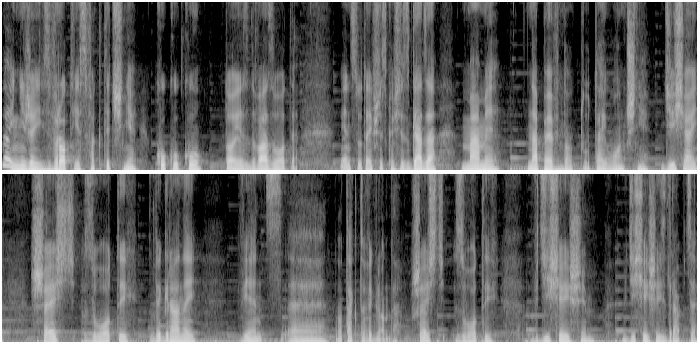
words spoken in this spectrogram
No i niżej zwrot jest faktycznie QQQ. To jest 2 złote. Więc tutaj wszystko się zgadza. Mamy na pewno tutaj łącznie dzisiaj 6 złotych wygranej, więc e, no tak to wygląda. 6 złotych w dzisiejszym, w dzisiejszej zdrabce.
